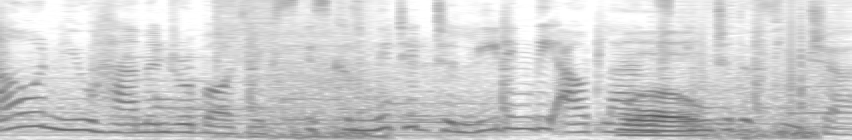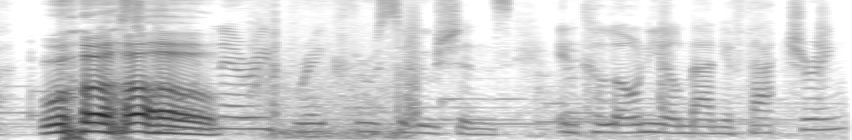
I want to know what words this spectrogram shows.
Our new Hammond Robotics is committed to leading the outlands Whoa. into the future. Whoa. Extraordinary breakthrough solutions in colonial manufacturing,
